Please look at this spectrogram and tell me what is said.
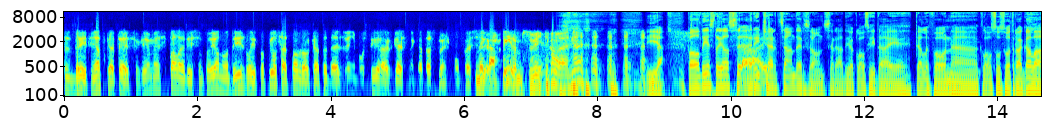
brīdiņš atkārt teica, ka ja mēs palaidīsim to jauno dīzlīti pa pilsētu pabraukā, tad aiz viņa būs tīrāks gaiss nekā tas, ko viņš pumpēs. Nekā pirms viņa, vai ne? Jā, paldies liels Tā ir. Ričards Andersons, radio klausītāji telefona klausos otrā galā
